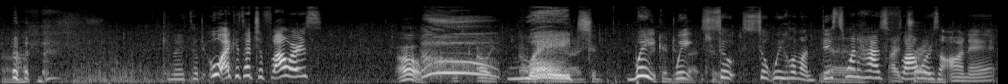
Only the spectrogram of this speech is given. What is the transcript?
Can I touch? Oh, I can touch the flowers. oh. oh, oh, wait, I could- wait, wait. So, so wait, hold on. This Yeah, one has flowers on it.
